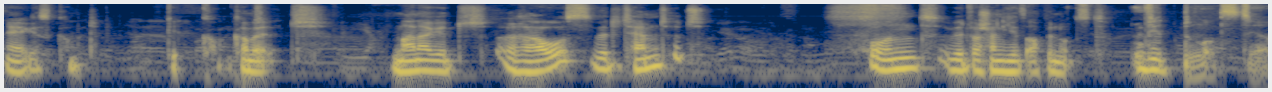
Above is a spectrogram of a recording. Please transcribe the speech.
Nee, ist Combat. Äh, geht, komm. Combat. Mana geht raus, wird attempted. Und wird wahrscheinlich jetzt auch benutzt. Wird benutzt, ja.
